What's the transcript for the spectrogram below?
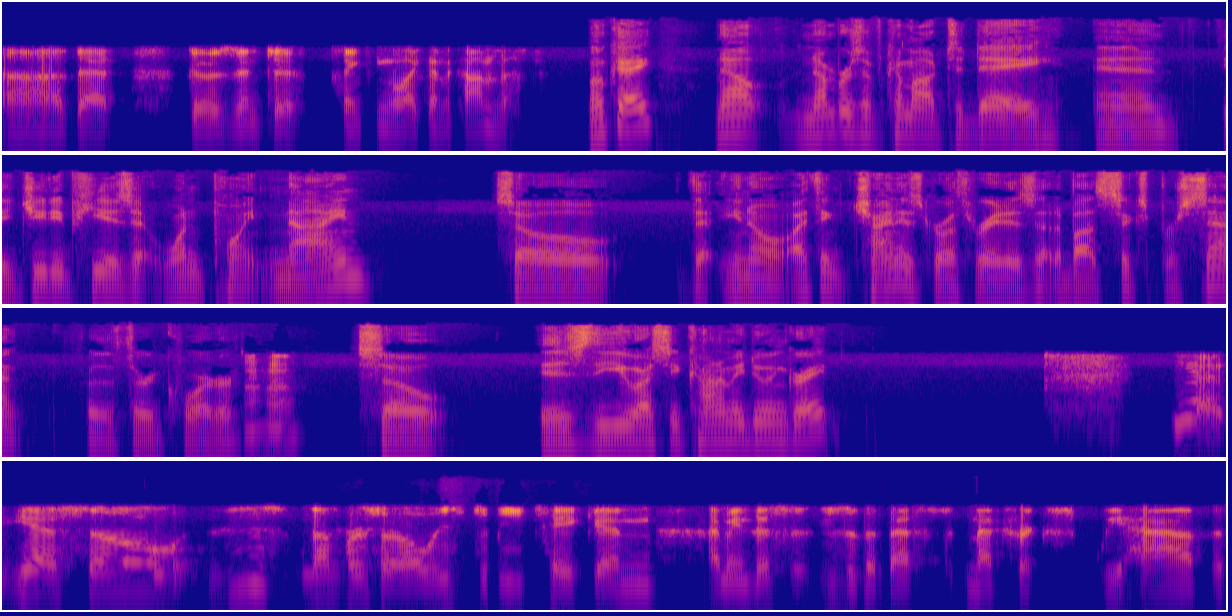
uh, that goes into thinking like an economist. Okay. Now, numbers have come out today, and the GDP is at 1.9. So, the, you know, I think China's growth rate is at about 6% for the third quarter. Mhm. So, is the U.S. economy doing great? Yeah, yeah. So these numbers are always to be taken. I mean, this is these are the best metrics we have as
